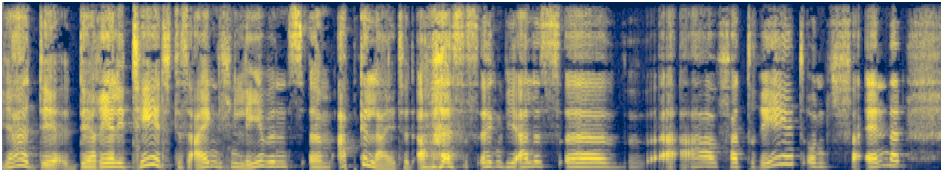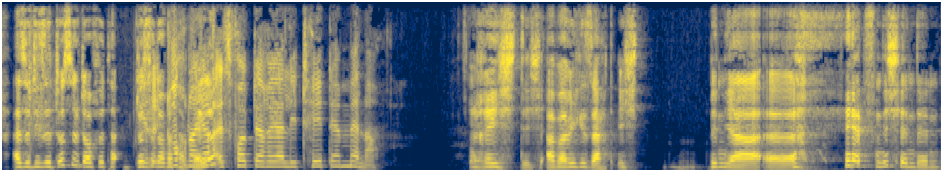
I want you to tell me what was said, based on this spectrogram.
ja, der, der Realität des eigentlichen Lebens ähm, abgeleitet. Aber es ist irgendwie alles äh, verdreht und verändert. Also diese Düsseldorfer, Düsseldorfer Doch, Tabelle. Naja, es folgt der Realität der Männer. Richtig, aber wie gesagt, ich bin ja äh, jetzt nicht in den,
